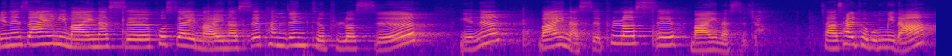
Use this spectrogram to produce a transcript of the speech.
얘는 사인이 마이너스, 코사인 마이너스, 탄젠트 플러스 얘는 마이너스, 플러스, 마이너스죠. 자, 살펴봅니다.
